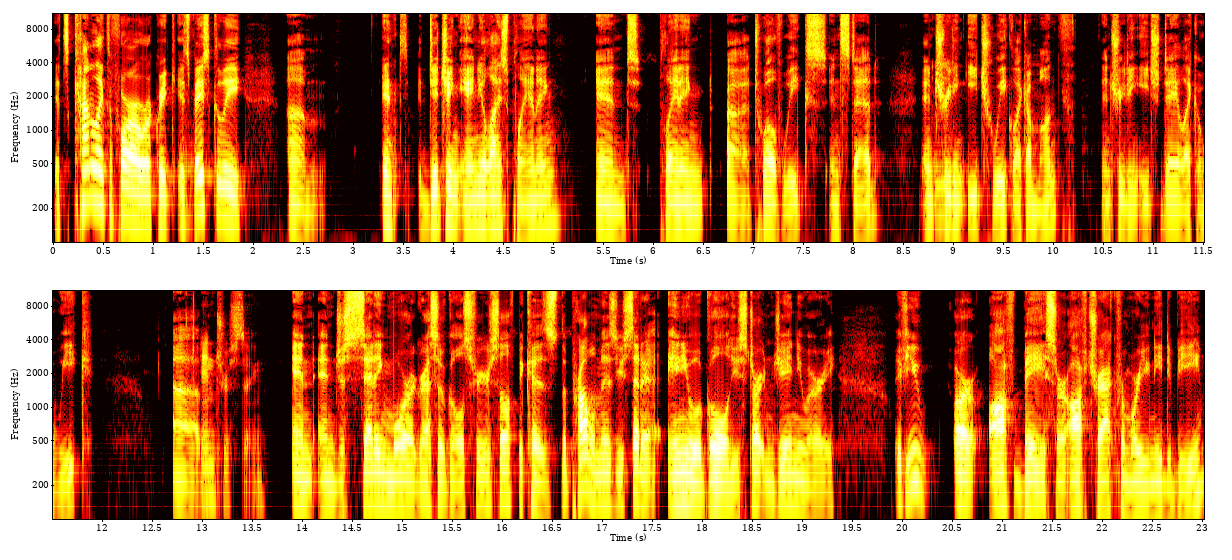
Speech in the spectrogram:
It's kind of like the four hour work week. It's basically um, in, ditching annualized planning and planning uh, 12 weeks instead and treating each week like a month and treating each day like a week Interesting. and and just setting more aggressive goals for yourself because the problem is you set an annual goal you start in January if you are off base or off track from where you need to be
